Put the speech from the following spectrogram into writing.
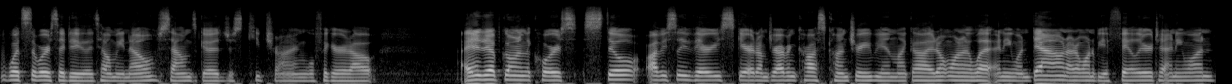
what's the worst I do? They tell me no. Sounds good. Just keep trying. We'll figure it out. I ended up going to the course, still obviously very scared. I'm driving cross country, being like, oh, I don't want to let anyone down. I don't want to be a failure to anyone.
